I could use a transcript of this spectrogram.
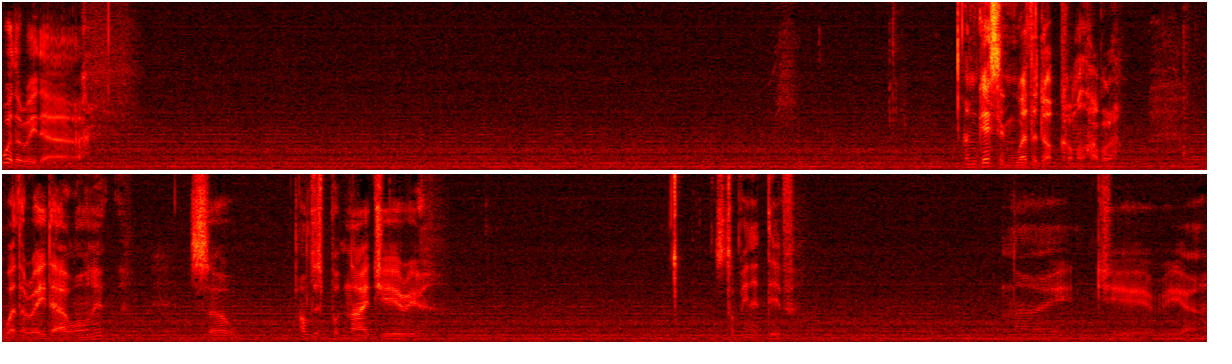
weather radar. I'm guessing weather.com will have a weather radar, won't it? So I'll just put Nigeria. Stop being a div. Nigeria.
